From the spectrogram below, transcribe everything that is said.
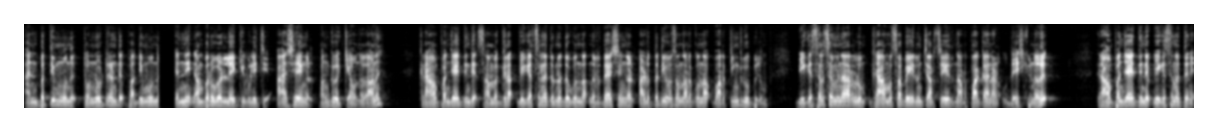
അൻപത്തിമൂന്ന് തൊണ്ണൂറ്റി രണ്ട് പതിമൂന്ന് എന്നീ നമ്പറുകളിലേക്ക് വിളിച്ച് ആശയങ്ങൾ പങ്കുവയ്ക്കാവുന്നതാണ് ഗ്രാമപഞ്ചായത്തിന്റെ സമഗ്ര വികസനത്തിനുതകുന്ന നിർദ്ദേശങ്ങൾ അടുത്ത ദിവസം നടക്കുന്ന വർക്കിംഗ് ഗ്രൂപ്പിലും വികസന സെമിനാറിലും ഗ്രാമസഭയിലും ചർച്ച ചെയ്ത് നടപ്പാക്കാനാണ് ഉദ്ദേശിക്കുന്നത്. ഗ്രാമപഞ്ചായത്തിന്റെ വികസനത്തിന്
